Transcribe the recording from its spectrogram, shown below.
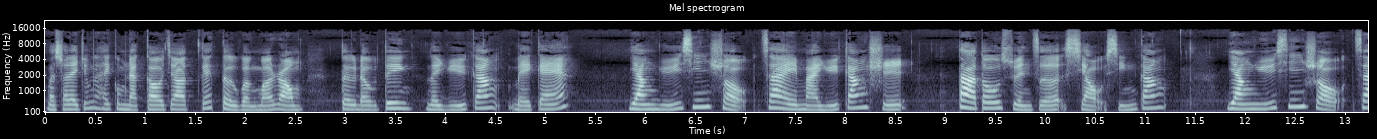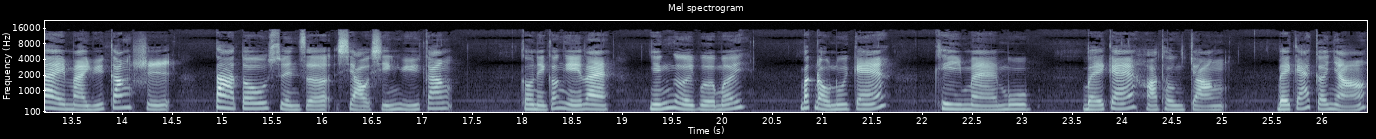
Và sau đây chúng ta hãy cùng đặt câu cho các từ vựng mở rộng. Từ đầu tiên là dũy căng, bể cá. 养鱼新手在买鱼缸时，大都选择小型缸。养鱼新手在买鱼缸时，大都选择小型鱼缸。Câu này có nghĩa là những người vừa mới bắt đầu nuôi cá, khi mà mua Bể cá họ thường chọn bể cá cỡ nhỏ.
